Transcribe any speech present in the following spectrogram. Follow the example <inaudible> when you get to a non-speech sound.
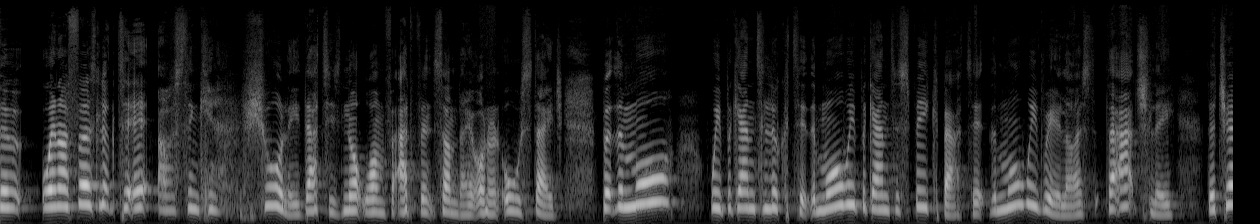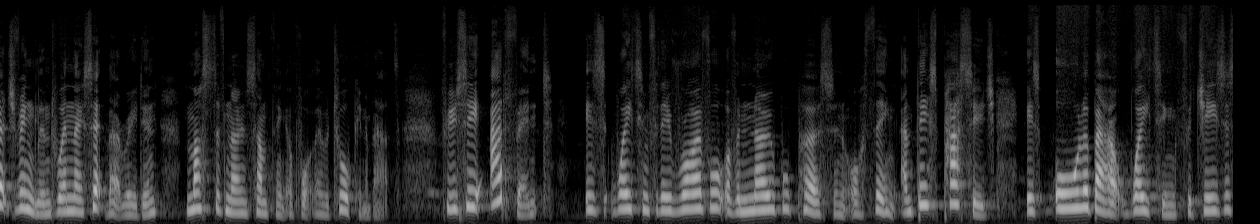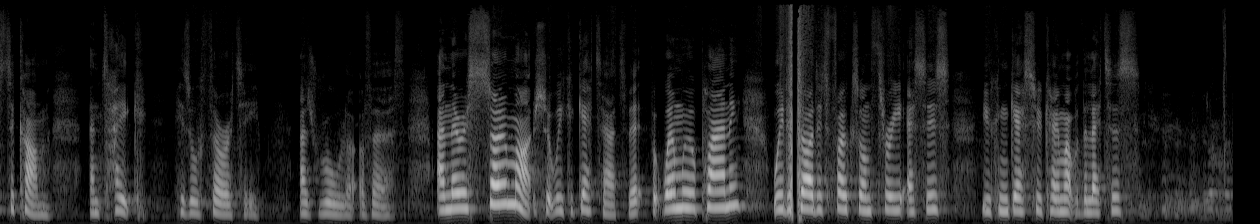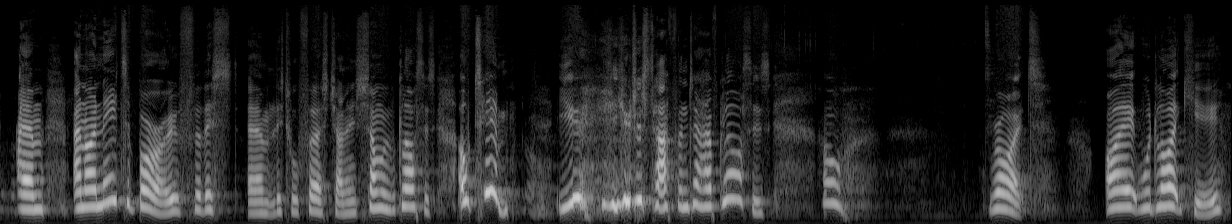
the, when I first looked at it, I was thinking, surely that is not one for Advent Sunday on an all stage. But the more we began to look at it, the more we began to speak about it, the more we realised that actually the Church of England, when they set that reading, must have known something of what they were talking about. For you see, Advent is waiting for the arrival of a noble person or thing. And this passage is all about waiting for Jesus to come and take his authority as ruler of earth. And there is so much that we could get out of it, but when we were planning, we decided to focus on three S's. You can guess who came up with the letters. Um, and I need to borrow for this um, little first challenge some of the glasses. Oh, Tim, you, <laughs> you just happen to have glasses. Oh, right. I would like you,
